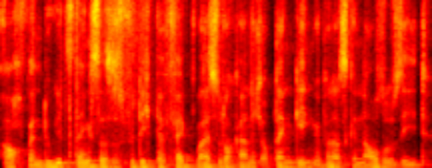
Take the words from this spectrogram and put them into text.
auch wenn du jetzt denkst, das ist für dich perfekt, weißt du doch gar nicht, ob dein Gegenüber das genauso sieht.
